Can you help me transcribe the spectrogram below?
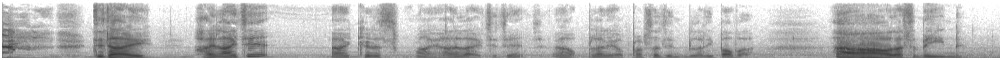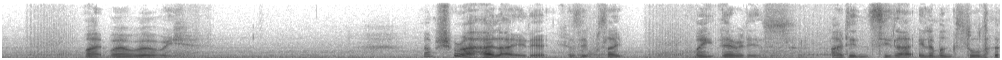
Did I highlight it? I could have sworn I highlighted it. Oh, bloody hell, perhaps I didn't bloody bother. Oh, that's mean. Right, where were we? I'm sure I highlighted it, because it was like... Wait, there it is. I didn't see that in amongst all the...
